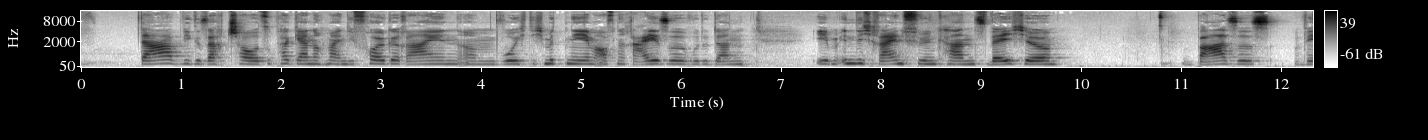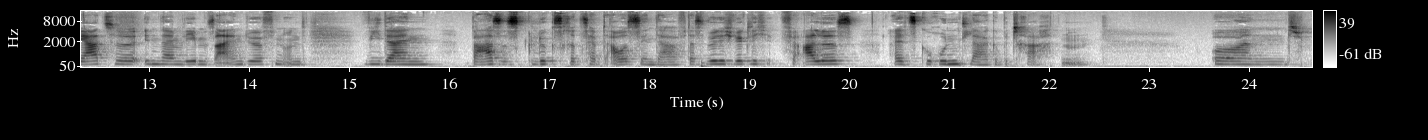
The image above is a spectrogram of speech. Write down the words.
da, wie gesagt, schau super gern nochmal in die Folge rein, ähm, wo ich dich mitnehme auf eine Reise, wo du dann eben in dich reinfühlen kannst, welche Basis Werte in deinem Leben sein dürfen und wie dein Basisglücksrezept aussehen darf. Das würde ich wirklich für alles als Grundlage betrachten. Und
